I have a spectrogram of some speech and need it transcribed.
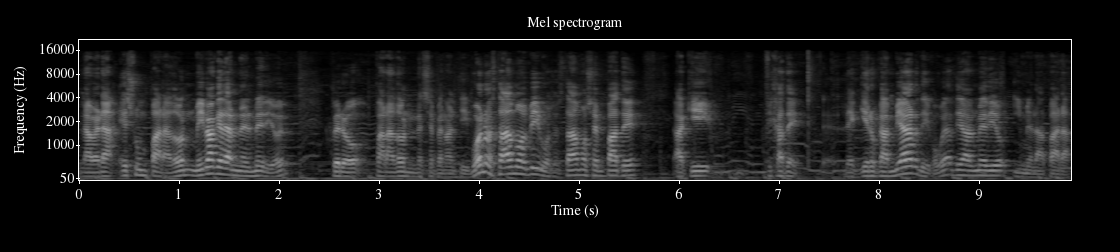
la verdad, es un paradón. Me iba a quedar en el medio, ¿eh? Pero paradón en ese penalti. Bueno, estábamos vivos, estábamos empate. Aquí, fíjate, le quiero cambiar, digo, voy a tirar al medio y me la para.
